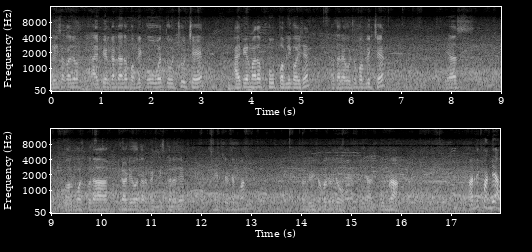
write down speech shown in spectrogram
જોઈ શકો છો આઈપીએલ કરતાં તો પબ્લિક બહુ જ ઓછું જ છે. આઈપીએલમાં તો ખૂબ પબ્લિક હોય છે. અત્યારે ઓછું પબ્લિક છે. યસ ઓલમોસ્ટ બધા ખેલાડીઓ અત્યારે પ્રેક્ટિસ કરે છે. નેટ સેશનમાં તો જોઈ શકો છો, જો. યસ બુમરા હાર્દિક પંડ્યા.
